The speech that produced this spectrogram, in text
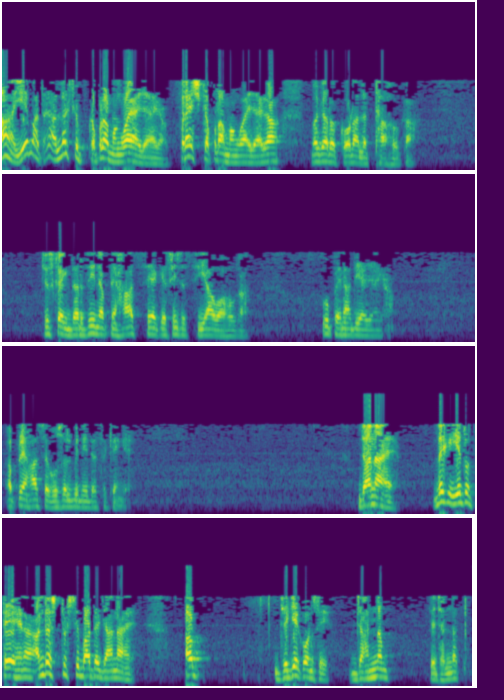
ہاں یہ بات ہے الگ سے کپڑا منگوایا جائے گا فریش کپڑا منگوایا جائے گا، مگر وہ کوڑا لٹھا ہوگا۔ جس کا ایک درزی نے اپنے ہاتھ سے یا کسی سے سیا ہوا ہوگا، وہ پہنا دیا جائے گا۔ اپنے ہاتھ سے غسل بھی نہیں دے سکیں گے۔ جانا ہے۔ دیکھیں، یہ تو طے ہے نا انڈرسٹوڈ سی بات ہے جانا ہے۔ اب جگہ کون سی؟ جہنم یا جنت؟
